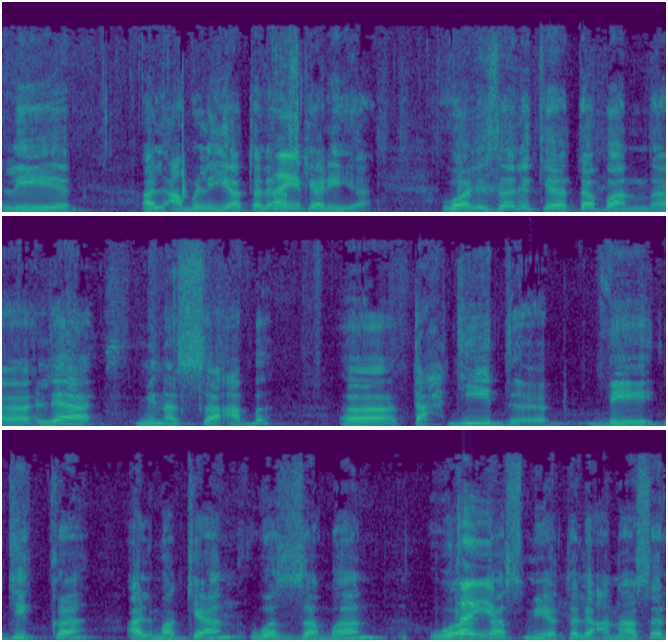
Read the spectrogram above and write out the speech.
للعمليات العسكرية. ولذلك طبعا آه، لا من الصعب آه، تحديد بدقة المكان والزمان وتسمية العناصر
